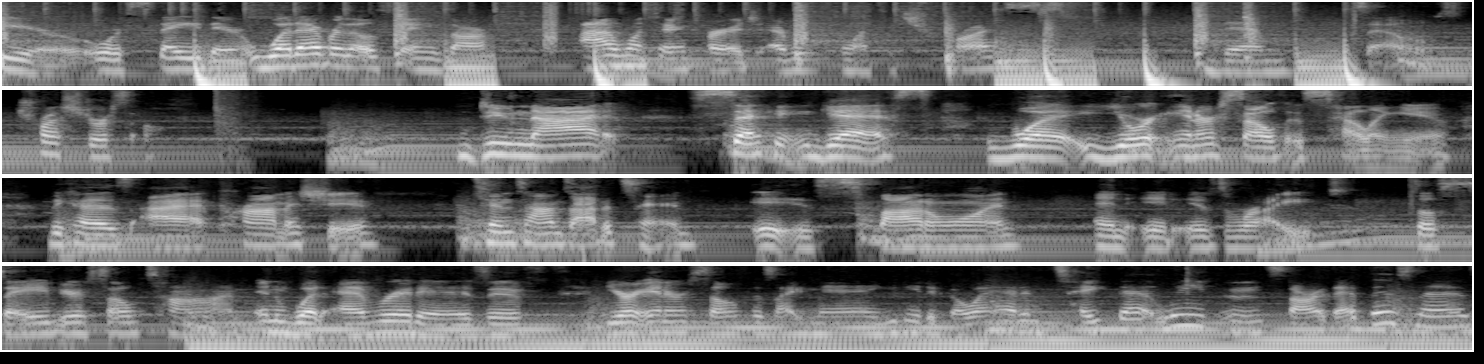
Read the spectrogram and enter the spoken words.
here or stay there, whatever those things are. I want to encourage everyone to trust themselves. Trust yourself. Do not second guess what your inner self is telling you because I promise you, 10 times out of 10, it is spot on and it is right. So save yourself time and whatever it is. If your inner self is like, man, you need to go ahead and take that leap and start that business,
